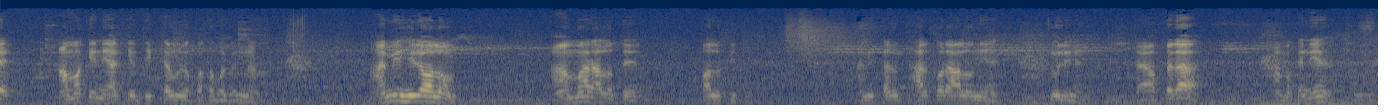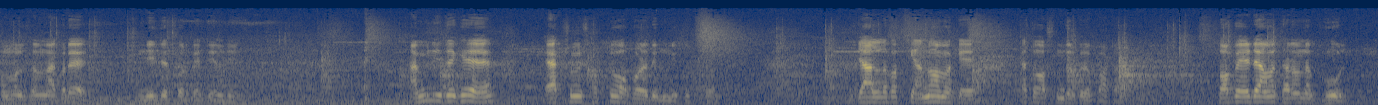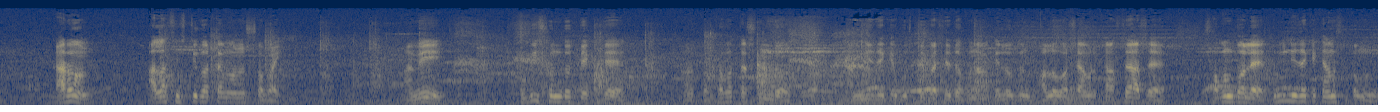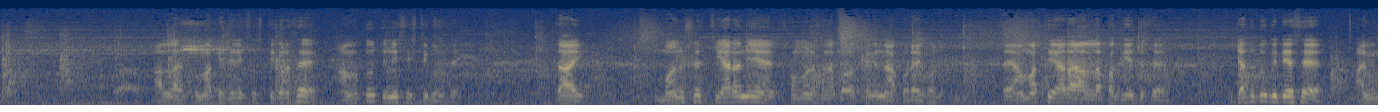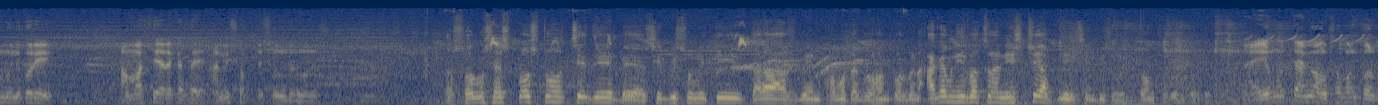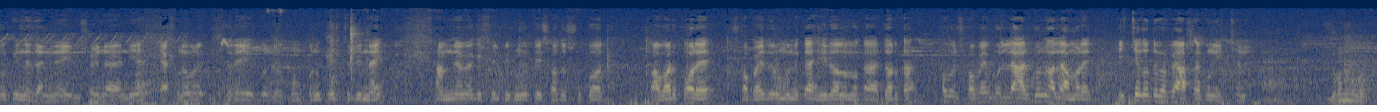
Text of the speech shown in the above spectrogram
আমাকে নিয়ে আর কেউ ধিক্কারমূলক কথা বলবেন না। আমি হিরো আলম। আমার আলোতে আলোকিত। আমি কারও ধার করা আলো নিয়ে চলি না। তাই আপনারা আমাকে নিয়ে সমালোচনা না করে নিজের সরকার তেল দিন আমি নিজেকে একসময় সবচেয়ে অপরাধী মনে করতাম যে আল্লাহবাক কেন আমাকে এত অসুন্দর করে পাঠালো? তবে এটা আমার ধারণা ভুল। কারণ আল্লাহ সৃষ্টিকর্তা মানুষ সবাই। আমি খুবই সুন্দর দেখতে, আমার কথাবার্তা সুন্দর। আমি নিজেকে বুঝতে পারছি যখন আমাকে লোকজন ভালোবাসে, আমার কাছে আসে, তখন বলে, তুমি নিজেকে কেন ছোট মনে করো? আল্লাহ তোমাকে যিনি সৃষ্টি করেছে, আমাকেও তিনি সৃষ্টি করেছে। তাই মানুষের চেহারা নিয়ে সমালোচনা করার থেকে না করাই ভালো। তাই আমার চেহারা আল্লাহ পাক দিয়েছে, যতটুকু দিয়েছে, আমি মনে করি আমার চেহারার কাছে আমি সবচেয়ে সুন্দর মানুষ। আর সর্বশেষ প্রশ্ন হচ্ছে যে শিল্পী সমিতি তারা আসবেন ক্ষমতা গ্রহণ করবেন আগামী নির্বাচনে নিশ্চয়ই আপনি শিল্পী সমিতিতে অংশগ্রহণ করবেন। না এই মুহূর্তে আমি অংশগ্রহণ করব কি না জানি না এই বিষয়টা নিয়ে। এখন আমার ভিতরে এরকম কোনো প্রস্তুতি নাই। সামনে আমাকে শিল্পী সমিতির সদস্য পদ পাওয়ার পরে সবাই ধর মনে করে হিরো আলমাকা দরকার সবাই বললে আসব নাহলে আমার ইচ্ছাগতভাবে আসার কোনো ইচ্ছে নেই। ধন্যবাদ।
